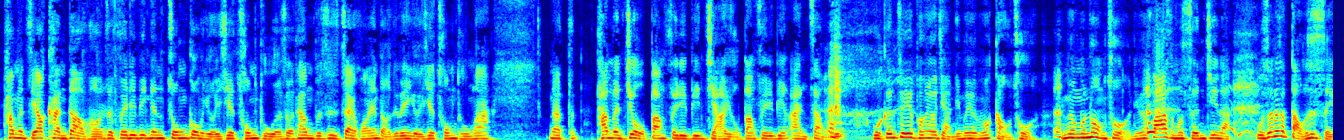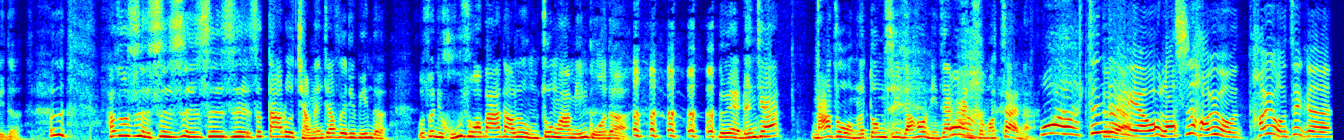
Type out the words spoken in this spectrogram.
他们只要看到哈，这菲律宾跟中共有一些冲突的时候，他们不是在黄岩岛这边有一些冲突吗？那他他们就帮菲律宾加油，帮菲律宾按赞。我 我跟这些朋友讲，你们有没有搞错？你们有没有弄错？你们发什么神经啊？我说那个岛是谁的？他说他说是是是是是是大陆抢人家菲律宾的。我说你胡说八道，那种中华民国的，对不对？人家拿走我们的东西，然后你再按什么赞啊？哇，真的耶！哦，老师好有好有这个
